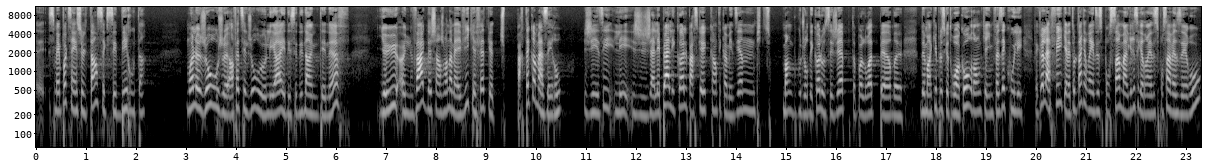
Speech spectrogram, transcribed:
euh, c'est même pas que c'est insultant, c'est que c'est déroutant. Moi, le jour où je. En fait, c'est le jour où Léa est décédée dans une T9. Il y a eu une vague de changements dans ma vie qui a fait que je partais comme à zéro. J'allais pas à l'école parce que quand tu es comédienne puis tu manques beaucoup de jours d'école au cégep, tu n'as pas le droit de perdre, de manquer plus que trois cours. Donc, il me faisait couler. Fait que là, la fille qui avait tout le temps 90 malgré ses 90 avait zéro.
